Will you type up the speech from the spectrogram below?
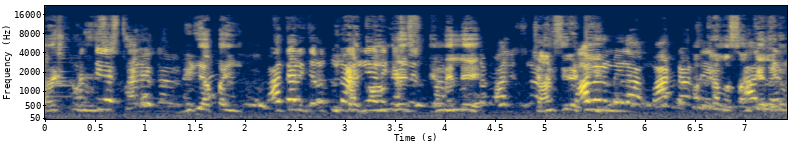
అరెస్టులు మీడియాపై కాంగ్రెస్ ఎమ్మెల్యే ఝాన్సీ రెడ్డి అక్రమ సంఖ్యలను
